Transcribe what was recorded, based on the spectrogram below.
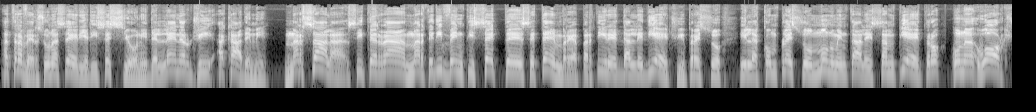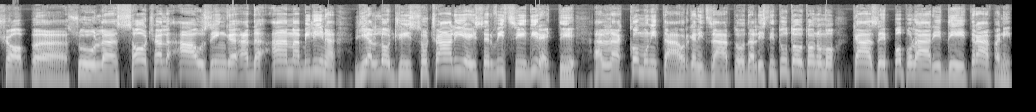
attraverso una serie di sessioni dell'Energy Academy. Marsala si terrà martedì 27 settembre a partire dalle 10 presso il complesso monumentale San Pietro, un workshop eh, sul social housing ad Amabilina, gli alloggi sociali e i servizi diretti alla comunità organizzato dall'Istituto Autonomo Case Popolari di Trapani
